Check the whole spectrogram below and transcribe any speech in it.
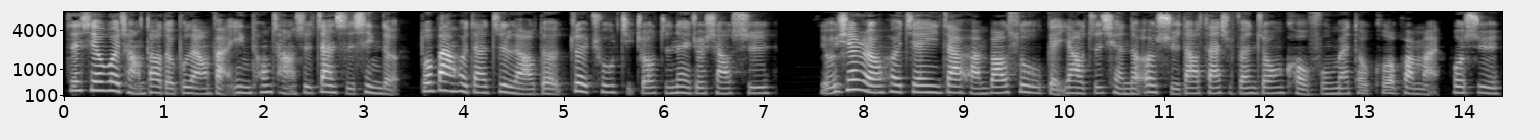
这些胃肠道的不良反应通常是暂时性的，多半会在治疗的最初几周之内就消失。有一些人会建议在环孢素给药之前的二十到三十分钟口服 metoclopramide 或是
